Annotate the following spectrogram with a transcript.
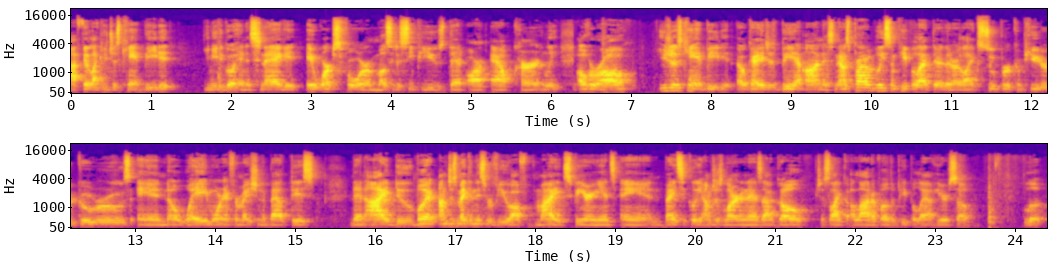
I feel like you just can't beat it you need to go ahead and snag it. It works for most of the CPUs that are out currently. Overall, you just can't beat it, okay? Just being honest. Now, there's probably some people out there that are like super computer gurus and know way more information about this than I do, but I'm just making this review off of my experience and basically I'm just learning as I go, just like a lot of other people out here. So, look,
